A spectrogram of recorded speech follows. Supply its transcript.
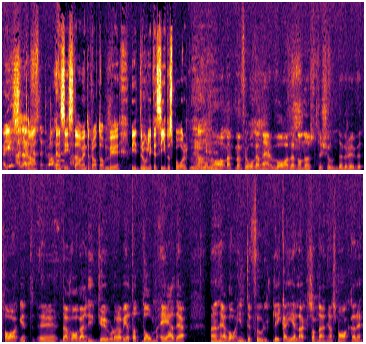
Ja, just det. Ja, Just det, bra. den sista har vi inte pratat om. Vi, vi drog lite sidospår. Ja, men, men frågan är, var det någon Östersund överhuvudtaget? Eh, den var väldigt gul och jag vet att de är det. Men den här var inte fullt lika elak som den jag smakade.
